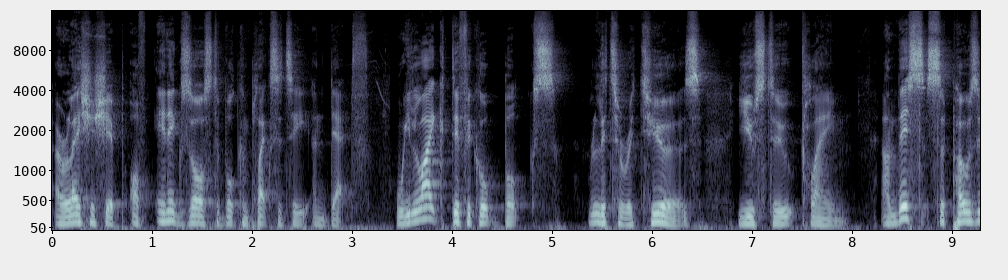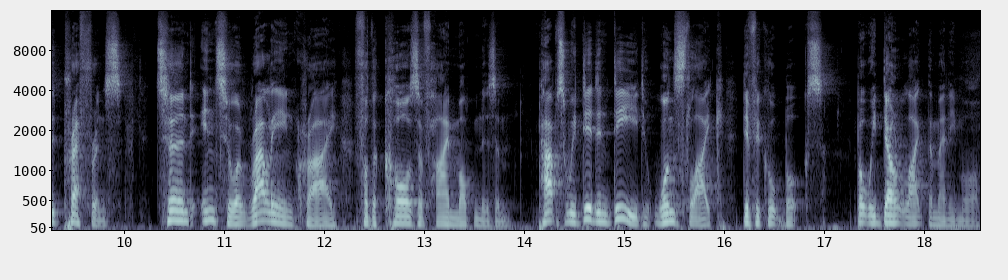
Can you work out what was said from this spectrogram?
a relationship of inexhaustible complexity and depth. We like difficult books, litterateurs used to claim. And this supposed preference turned into a rallying cry for the cause of high modernism. Perhaps we did indeed once like difficult books, but we don't like them anymore.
